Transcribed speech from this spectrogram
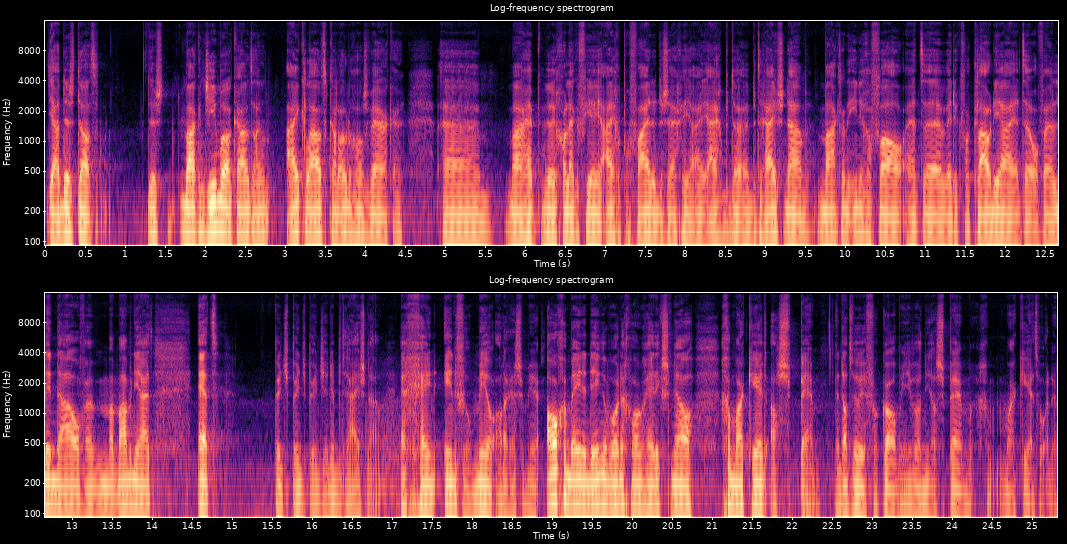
ja, dus dat. Dus maak een Gmail-account aan. iCloud kan ook nog wel eens werken. Ehm, maar heb, wil je gewoon lekker via je eigen provider, dus zeggen je, je eigen bedrijfsnaam, maak dan in ieder geval het, uh, weet ik van Claudia het, uh, of uh, Linda of maakt me niet uit, het puntje, puntje, puntje in de bedrijfsnaam. En geen invul mailadressen meer. Algemene dingen worden gewoon redelijk snel gemarkeerd als spam. En dat wil je voorkomen. Je wil niet als spam gemarkeerd worden.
